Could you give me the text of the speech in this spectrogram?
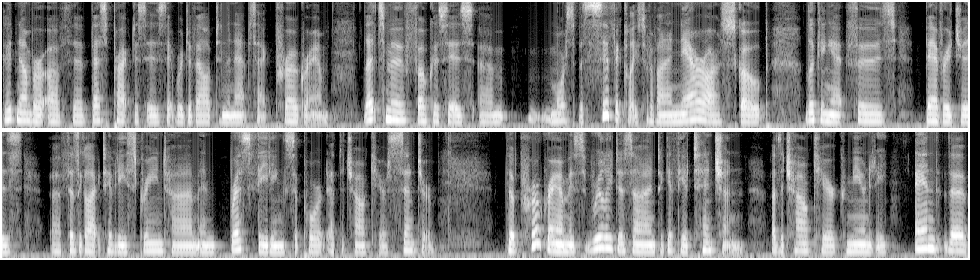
good number of the best practices that were developed in the NAP SACC program. Let's Move focuses um, more specifically, sort of on a narrower scope, looking at foods, beverages, uh, physical activity, screen time, and breastfeeding support at the child care center. The program is really designed to get the attention of the child care community and the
